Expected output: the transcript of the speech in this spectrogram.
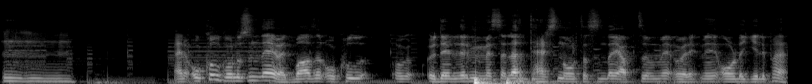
Hmm. Yani okul konusunda evet bazen okul ödevlerimi mesela dersin ortasında yaptığım ve öğretmenin orada gelip ha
